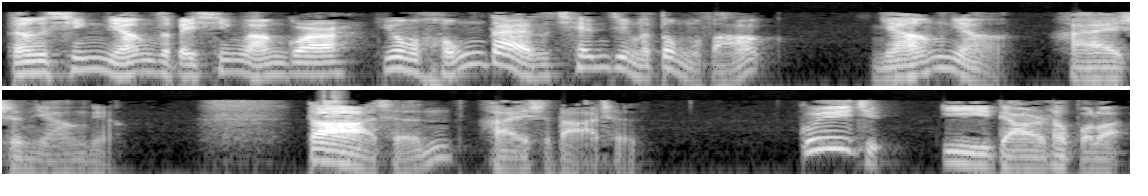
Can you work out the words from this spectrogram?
等新娘子被新郎官用红带子牵进了洞房，娘娘还是娘娘，大臣还是大臣，规矩一点都不乱。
